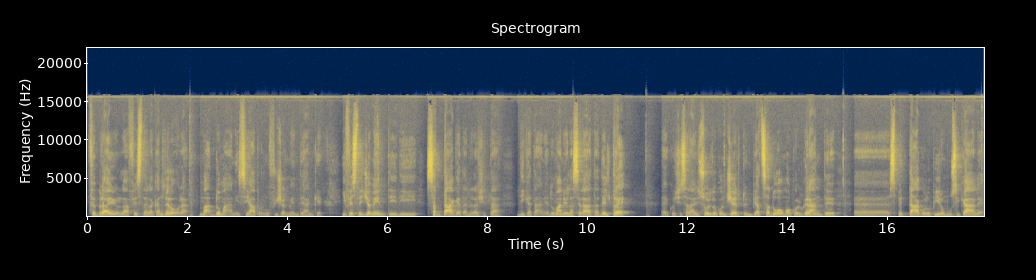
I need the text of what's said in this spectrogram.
febbraio è la festa della Candelora, ma domani si aprono ufficialmente anche i festeggiamenti di Sant'Agata nella città di Catania. Domani è la serata del 3 Ecco, ci sarà il solito concerto in Piazza Duomo col grande eh, spettacolo piro-musicale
